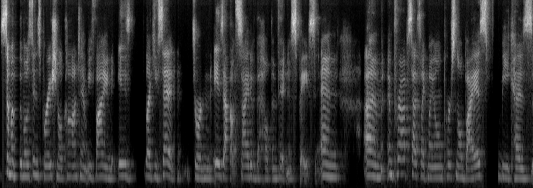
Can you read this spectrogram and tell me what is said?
some of the most inspirational content we find is like you said jordan is outside of the health and fitness space. And um and perhaps that's like my own personal bias because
